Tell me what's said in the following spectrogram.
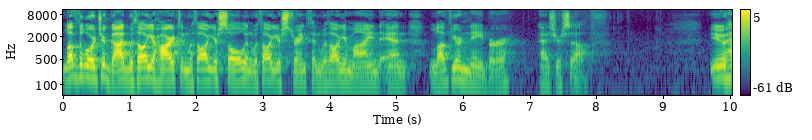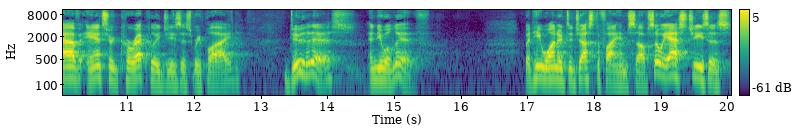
Love the Lord your God with all your heart and with all your soul and with all your strength and with all your mind, and love your neighbor as yourself. You have answered correctly, Jesus replied. Do this, and you will live. But he wanted to justify himself. So he asked Jesus,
